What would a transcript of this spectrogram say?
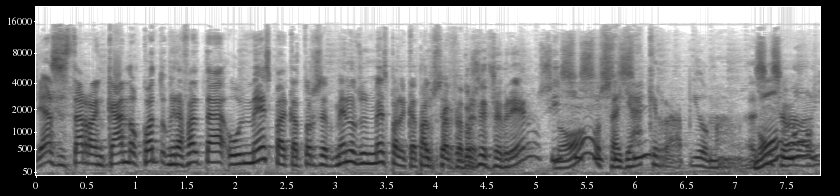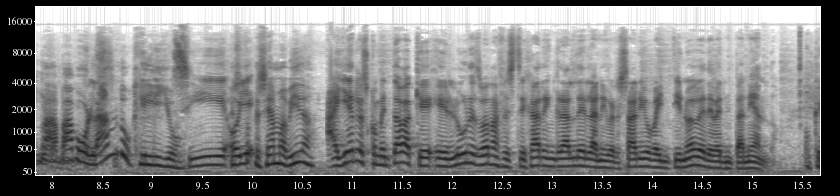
ya se está arrancando. ¿Cuánto? Mira, falta un mes para el 14, menos de un mes para el 14 ¿Para el 14 de de febrero? Sí, no, sí, sí. o sea, sí, ya qué rápido, man. Así No, se va no, va, va volando, Gilillo. Sí, Esto oye, que se llama vida. ayer les comentaba que el lunes van a festejar en grande el aniversario 29 de Ventaneando. Ok.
